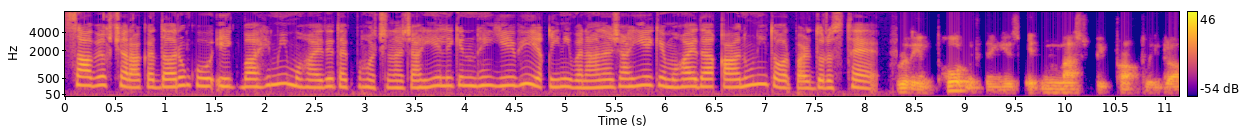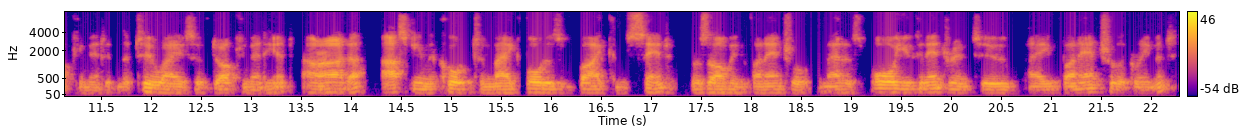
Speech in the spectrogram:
سابق شراکت داروں کو ایک باہمی معاہدے تک پہنچنا چاہیے لیکن انہیں یہ بھی یقینی بنانا چاہیے کہ معاہدہ قانونی طور پر درست ہے really important thing is it must be properly documented. The two ways of documenting it are either asking the court to make orders by consent resolving financial matters, or you can enter into a financial agreement.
